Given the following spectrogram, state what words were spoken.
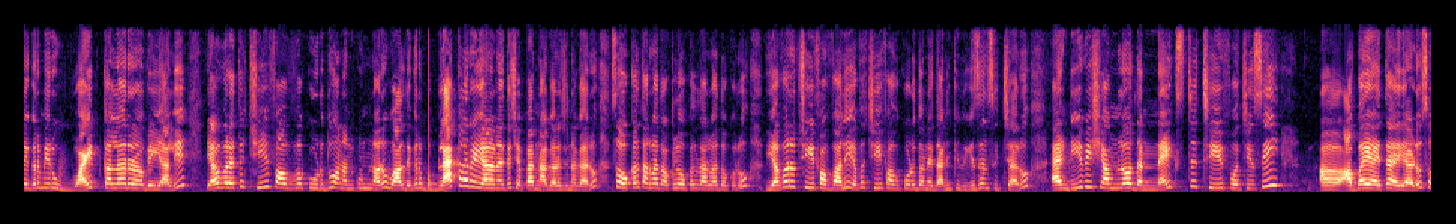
దగ్గర మీరు వైట్ కలర్ వేయాలి. ఎవరైతే చీఫ్ అవ్వకూడదు అని అనుకుంటున్నారో వాళ్ళ దగ్గర బ్లాక్ కలర్ వేయాలని అయితే చెప్పారు నాగార్జున గారు. సో ఒకరి తర్వాత ఒకరు ఒకరి తర్వాత ఒకరు ఎవరు చీఫ్ అవ్వాలి ఎవరు చీఫ్ అవ్వకూడదు అనే దానికి రీజన్స్ ఇచ్చారు. అండ్ ఈ విషయంలో ద నెక్స్ట్ చీఫ్ వచ్చేసి అబ్బాయి అయితే అయ్యాడు. సో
